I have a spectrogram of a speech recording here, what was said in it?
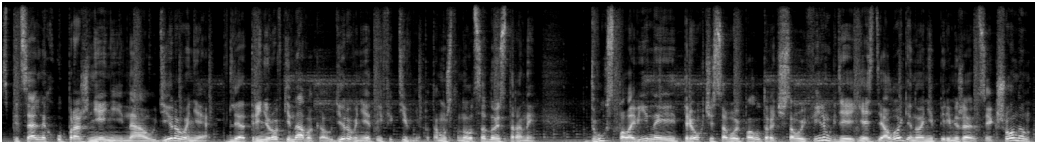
специальных упражнений на аудирование. Для тренировки навыка аудирования это эффективнее, потому что, ну вот с одной стороны, двух с половиной, трехчасовой, полуторачасовой фильм, где есть диалоги, но они перемежаются экшоном,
